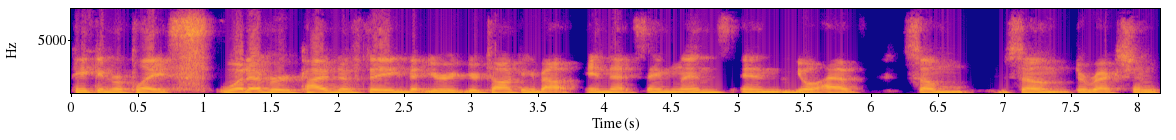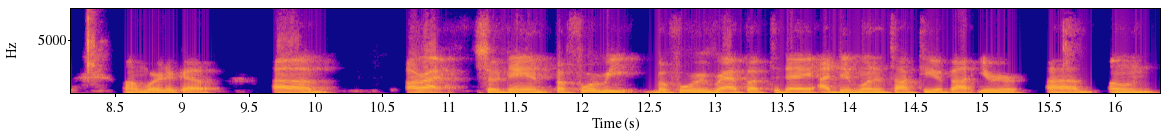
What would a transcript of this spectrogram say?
pick and replace whatever kind of thing that you're, you're talking about in that same lens and mm-hmm. you'll have some, some direction on where to go. Um, all right. So Dan, before we before we wrap up today, I did want to talk to you about your um, own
